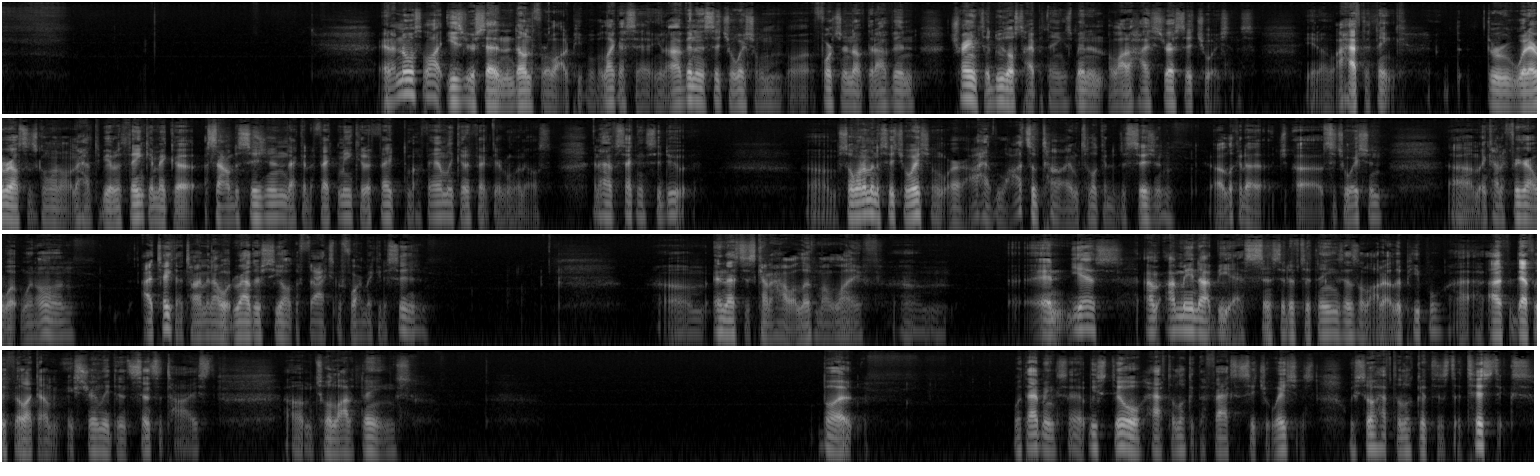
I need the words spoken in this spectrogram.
And I know it's a lot easier said than done for a lot of people. But like I said, you know, I've been in a situation, uh, fortunate enough that I've been trained to do those type of things. Been in a lot of high stress situations. You know, I have to think through whatever else is going on. I have to be able to think and make a, a sound decision that could affect me, could affect my family, could affect everyone else, and I have seconds to do it. Um, so when I'm in a situation where I have lots of time to look at a decision, uh, look at a, a situation, um, and kind of figure out what went on, I take that time and I would rather see all the facts before I make a decision. Um, and that's just kind of how I live my life. Um, and yes, I, I, may not be as sensitive to things as a lot of other people. I, I definitely feel like I'm extremely desensitized um, to a lot of things. But with that being said, we still have to look at the facts of situations. We still have to look at the statistics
